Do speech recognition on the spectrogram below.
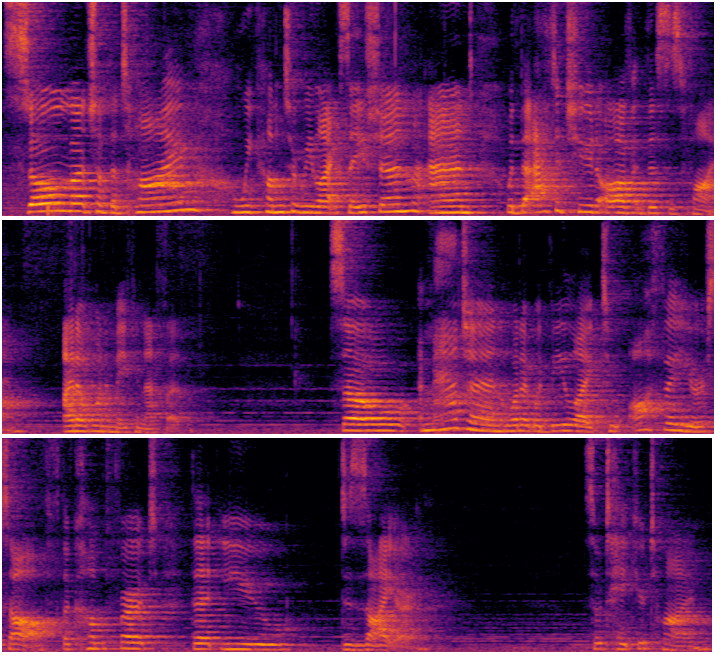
So much of the time, we come to relaxation and with the attitude of, this is fine. I don't want to make an effort. So imagine what it would be like to offer yourself the comfort that you desire. So take your time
